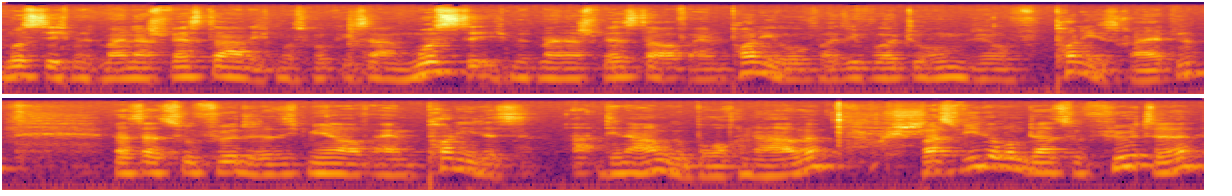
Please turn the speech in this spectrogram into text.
musste ich mit meiner Schwester, ich muss wirklich sagen, musste ich mit meiner Schwester auf einen Ponyhof, weil sie wollte unbedingt auf Ponys reiten, das dazu führte, dass ich mir auf einem Pony das, den Arm gebrochen habe, was wiederum wiederum dazu führte,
